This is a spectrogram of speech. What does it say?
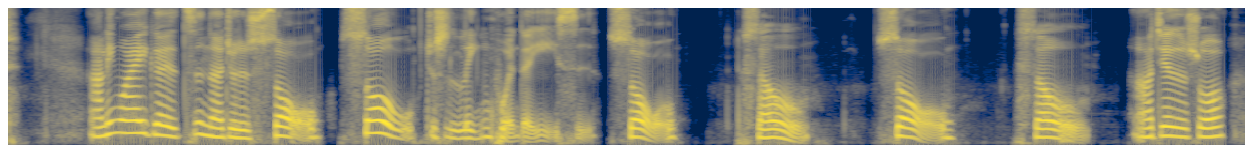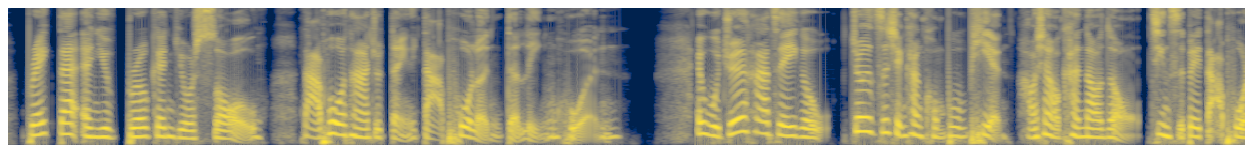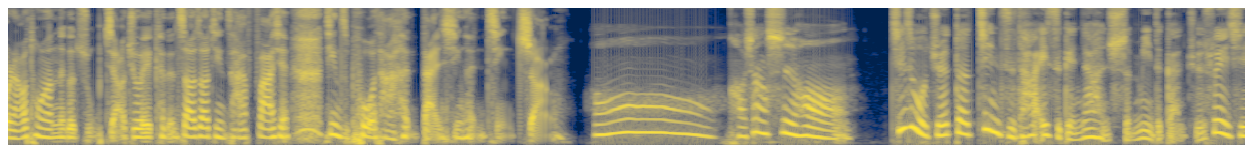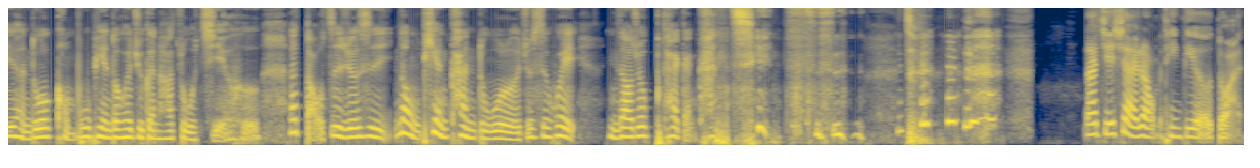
啊，另外一个字呢，就是 soul，soul 就是灵魂的意思。soul，soul，soul，soul。然后接着说，break that and you've broken your soul。打破它就等于打破了你的灵魂。哎，我觉得他这一个就是之前看恐怖片，好像有看到这种镜子被打破，然后通常那个主角就会可能照照镜子，他发现 镜子破，他很担心、很紧张。哦，好像是哦。其实我觉得镜子它一直给人家很神秘的感觉，所以其实很多恐怖片都会去跟它做结合，那导致就是那种片看多了，就是会你知道就不太敢看镜子。那接下来让我们听第二段。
